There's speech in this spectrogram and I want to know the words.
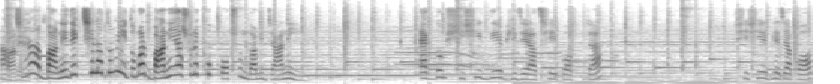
আচ্ছা বানি দেখছিলা তুমি? তোমার বানি আসলে খুব পছন্দ আমি জানি। একদম শিশির দিয়ে ভিজে আছে এই পথটা। শিশির ভেজা পথ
